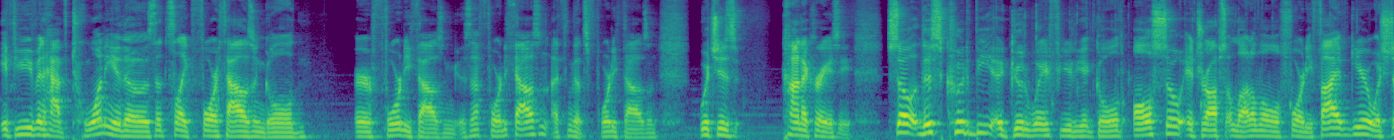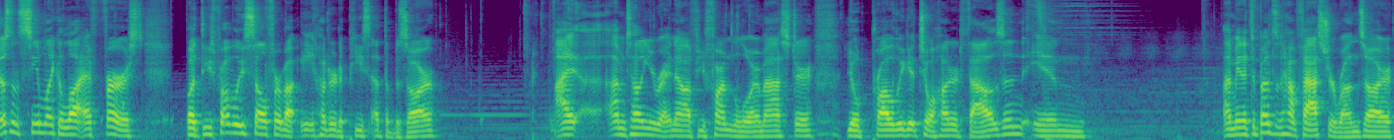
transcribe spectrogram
if you even have 20 of those, that's like 4,000 gold, or 40,000. Is that 40,000? I think that's 40,000, which is kind of crazy. So this could be a good way for you to get gold. Also, it drops a lot of level 45 gear, which doesn't seem like a lot at first, but these probably sell for about 800 a piece at the bazaar. I I'm telling you right now, if you farm the lore master, you'll probably get to 100,000 in I mean, it depends on how fast your runs are,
